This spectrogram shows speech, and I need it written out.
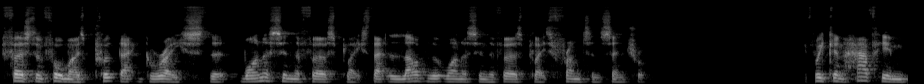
first and foremost, put that grace that won us in the first place, that love that won us in the first place, front and central. If we can have Him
